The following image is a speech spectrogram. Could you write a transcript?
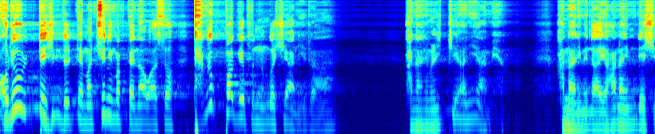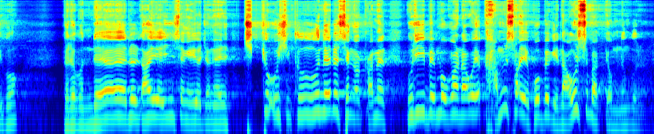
어려울 때 힘들 때만 주님 앞에 나와서 다급하게 붙는 것이 아니라 하나님을 잊지 아니하며 하나님이 나의 하나님 되시고 여러분 내를 나의 인생의 여정에 지켜오신 그 은혜를 생각하면 우리 입에 뭐가 나와요? 감사의 고백이 나올 수밖에 없는 거예요.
